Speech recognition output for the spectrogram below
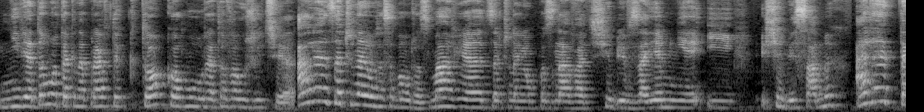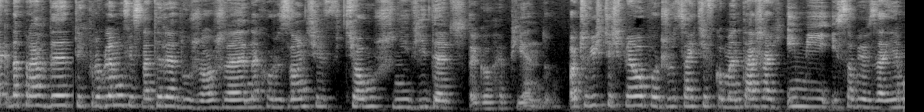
nie wiadomo tak naprawdę kto komu uratował życie, ale zaczynają ze sobą rozmawiać, zaczynają poznawać siebie wzajemnie i siebie samych, ale tak naprawdę tych problemów jest na tyle dużo, że na horyzoncie wciąż nie widać tego happy endu. Oczywiście śmiało podrzucajcie w komentarzach i mi i sobie wzajemnie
